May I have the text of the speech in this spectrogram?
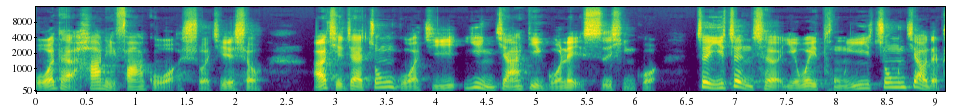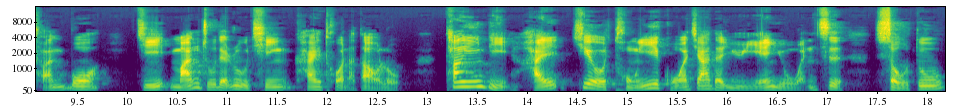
国的哈里发国所接受，而且在中国及印加帝国内实行过这一政策，也为统一宗教的传播及蛮族的入侵开拓了道路。汤因比还就统一国家的语言与文字、首都、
